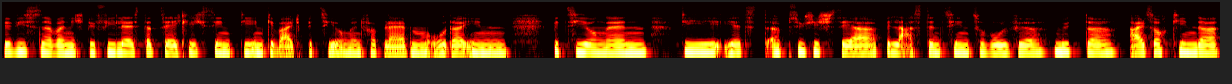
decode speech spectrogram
Wir wissen aber nicht, wie viele es tatsächlich sind, die in Gewaltbeziehungen verbleiben oder in Beziehungen, die jetzt äh, psychisch sehr belastend sind, sowohl für Mütter als auch Kinder.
